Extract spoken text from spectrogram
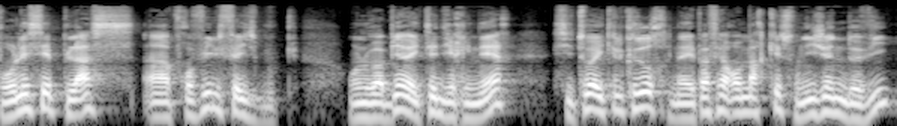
Pour laisser place à un profil Facebook. On le voit bien avec Teddy Riner. Si toi et quelques autres n'avaient pas fait remarquer son hygiène de vie,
